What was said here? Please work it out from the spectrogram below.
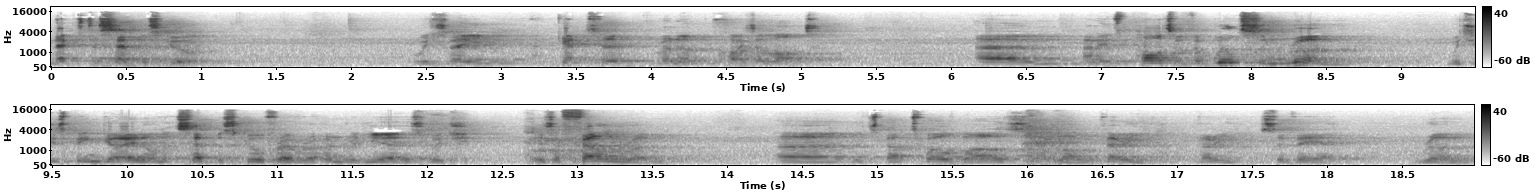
next to Sedbergh School, which they get to run up quite a lot. Um, and it's part of the Wilson Run, which has been going on at Sedbergh School for over 100 years, which is a fell run uh, that's about 12 miles long, very, very severe run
